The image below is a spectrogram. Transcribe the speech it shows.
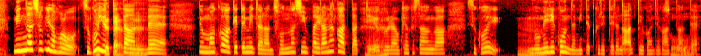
みんな初期の頃すごい言ってたんで、でも幕開けてみたらそんな心配いらなかったっていうぐらいお客さんがすごいうんのめり込んで見てくれてるなっていう感じがあったんで、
